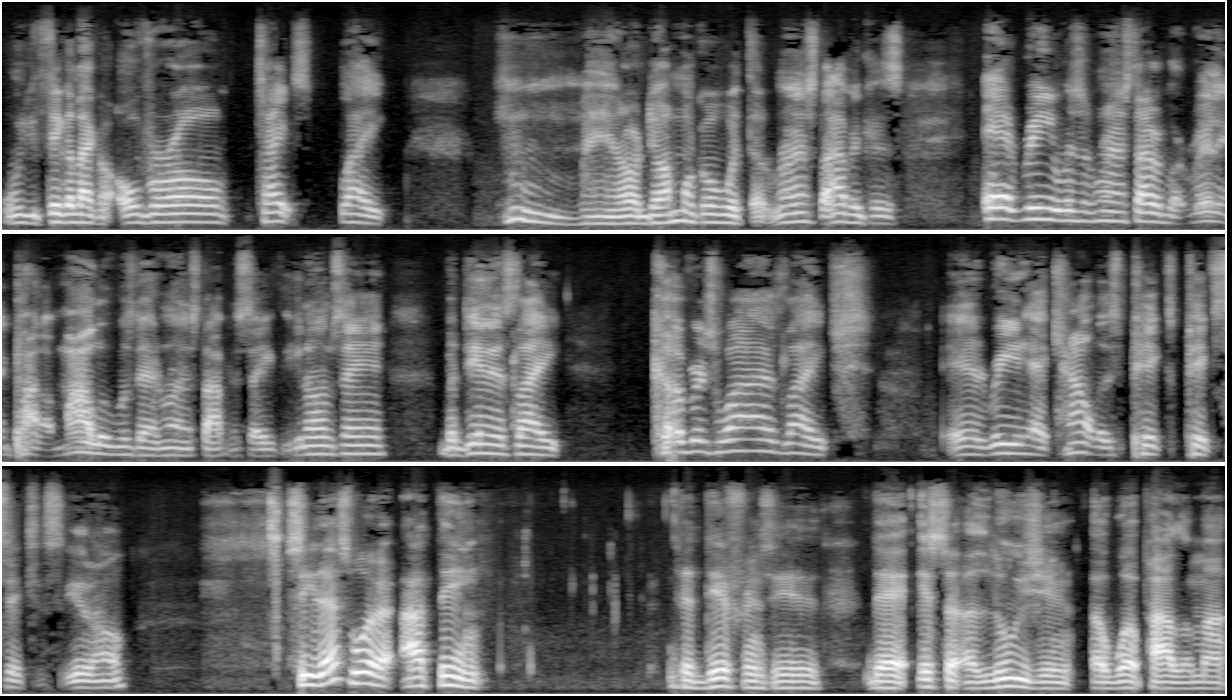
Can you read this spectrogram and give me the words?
When you think of like an overall types, like hmm man, or do I'm gonna go with the run stopper because Ed Reed was a run stopper, but really Polamalu was that run stopping safety. You know what I'm saying? But then it's like coverage wise, like Ed Reed had countless picks, pick sixes. You know? See, that's where I think the difference is that it's an illusion of what Palomar.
